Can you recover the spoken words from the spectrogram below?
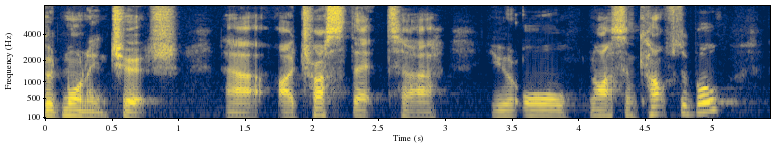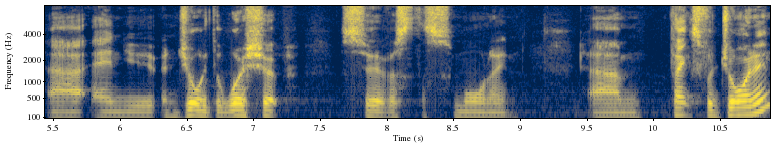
good morning, church. Uh, I trust that uh, you're all nice and comfortable uh, and you enjoyed the worship service this morning. Um, thanks for joining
